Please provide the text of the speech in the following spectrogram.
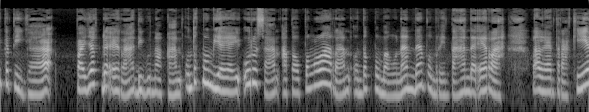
yang ketiga, pajak daerah digunakan untuk membiayai urusan atau pengeluaran untuk pembangunan dan pemerintahan daerah. Lalu yang terakhir,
